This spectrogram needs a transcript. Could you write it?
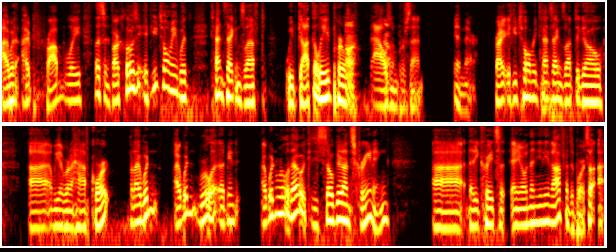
I would, I probably listen. If our closing, if you told me with ten seconds left, we've got the lead per huh. thousand percent in there, right? If you told me ten seconds left to go, uh, and we had run a half court, but I wouldn't, I wouldn't rule it. I mean, I wouldn't rule it out because he's so good on screening uh, that he creates, you know, and then you need an offensive board. So I,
